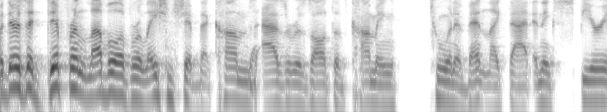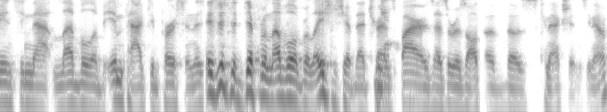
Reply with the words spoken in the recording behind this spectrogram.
but there's a different level of relationship that comes as a result of coming to an event like that and experiencing that level of impact in person. It's just a different level of relationship that Yeah. transpires as a result of those connections. You know?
